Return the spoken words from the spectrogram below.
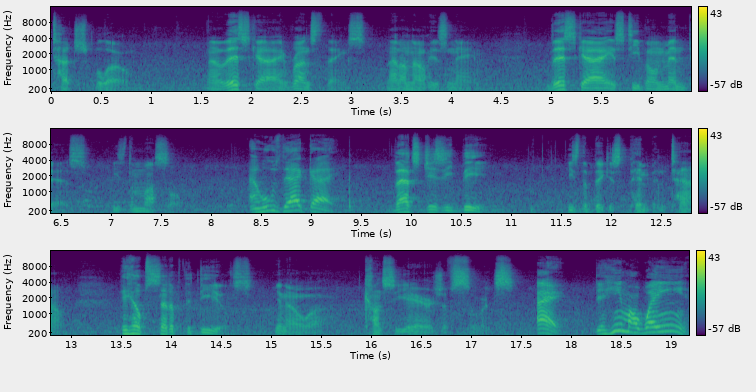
touch blow. Now, this guy runs things. I don't know his name. This guy is T-Bone Mendez. He's the muscle. And who's that guy? That's Jizzy B. He's the biggest pimp in town. He helps set up the deals. You know, uh, concierge of sorts. Hey, did he my way in?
